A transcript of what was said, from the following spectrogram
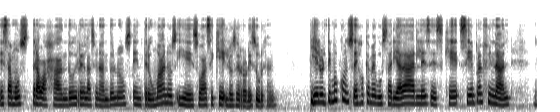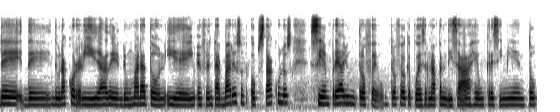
estamos trabajando y relacionándonos entre humanos y eso hace que los errores surjan. Y el último consejo que me gustaría darles es que siempre al final de, una corrida, de, un maratón y de enfrentar varios obstáculos, siempre hay un trofeo, un trofeo que puede ser un aprendizaje, un crecimiento,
